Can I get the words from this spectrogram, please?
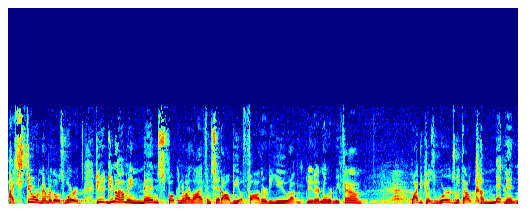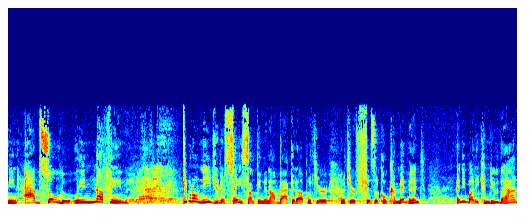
I still remember those words. Do you, do you know how many men spoke into my life and said, I'll be a father to you? Dude, they're nowhere to be found. Why? Because words without commitment mean absolutely nothing. People don't need you to say something to not back it up with your with your physical commitment. Anybody can do that.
